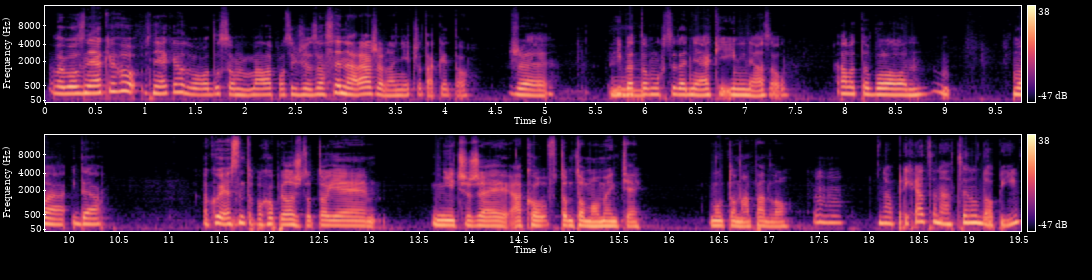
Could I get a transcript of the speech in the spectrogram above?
Lebo z nejakého, z nejakého dôvodu som mala pocit, že zase naráža na niečo takéto. Že iba mm. tomu chce dať nejaký iný názov. Ale to bolo len moja idea. Ako ja som to pochopila, že toto je niečo, že ako v tomto momente mu to napadlo. Mm-hmm. No a prichádza na scénu doby.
